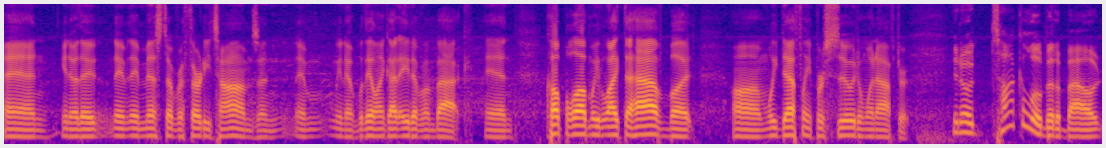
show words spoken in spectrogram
and you know they, they, they missed over 30 times, and, and you know they only got eight of them back, and a couple of them we'd like to have, but um, we definitely pursued and went after it. You know, talk a little bit about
